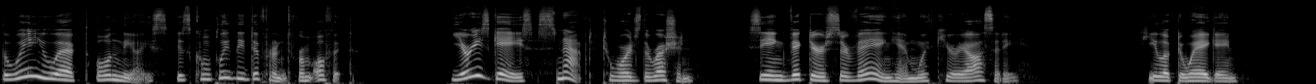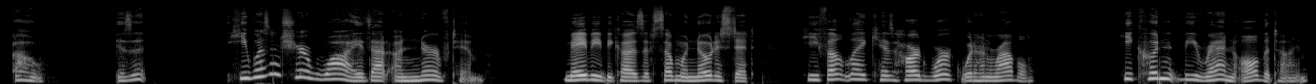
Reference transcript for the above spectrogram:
The way you act on the ice is completely different from off it. Yuri's gaze snapped towards the Russian, seeing Victor surveying him with curiosity. He looked away again. Oh, is it? He wasn't sure why that unnerved him. Maybe because if someone noticed it, he felt like his hard work would unravel. He couldn't be Ren all the time,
